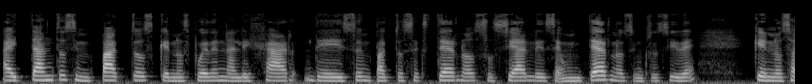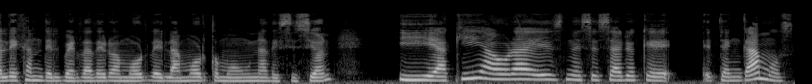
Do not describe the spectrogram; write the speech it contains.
Hay tantos impactos que nos pueden alejar de eso, impactos externos, sociales o internos inclusive, que nos alejan del verdadero amor, del amor como una decisión. Y aquí ahora es necesario que eh, tengamos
